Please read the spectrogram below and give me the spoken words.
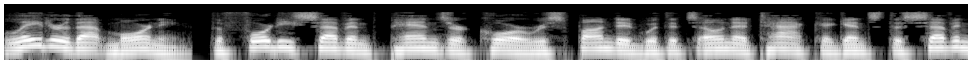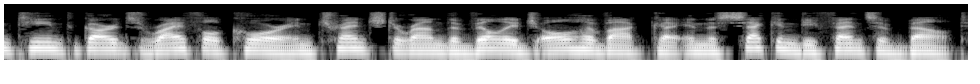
Later that morning, the 47th Panzer Corps responded with its own attack against the 17th Guards Rifle Corps entrenched around the village Olhovatka in the 2nd Defensive Belt.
